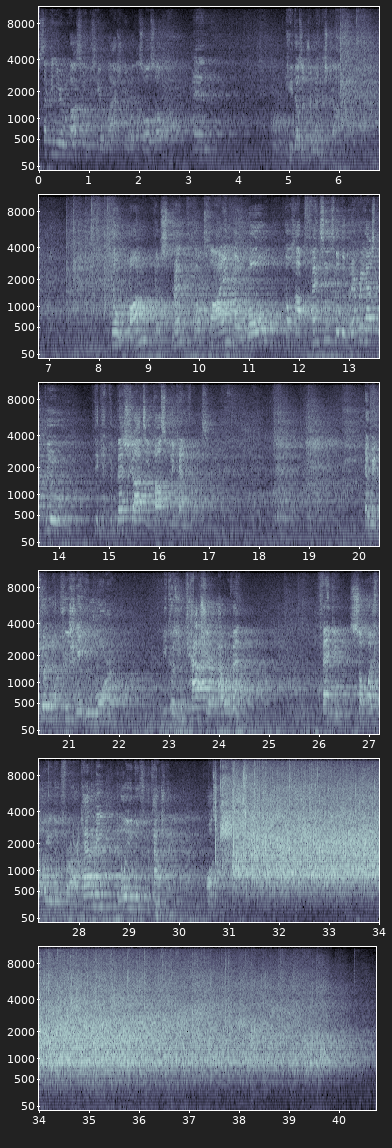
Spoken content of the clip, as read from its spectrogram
second year with us. He was here last year with us also, and he does a tremendous job. He'll run, he'll sprint, he'll climb, he'll roll, he'll hop fences, he'll do whatever he has to do to get the best shots he possibly can for us. And we couldn't appreciate you more because you capture our event. Thank you so much for all you do for our academy and all you do for the township. Awesome.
